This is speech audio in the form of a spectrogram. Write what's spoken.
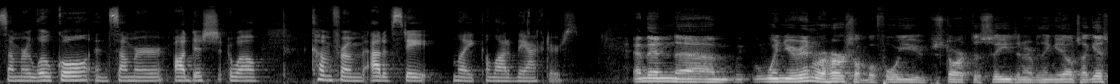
some are local, and some are audition. Well, come from out of state, like a lot of the actors. And then um, when you're in rehearsal before you start the scenes and everything else, I guess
